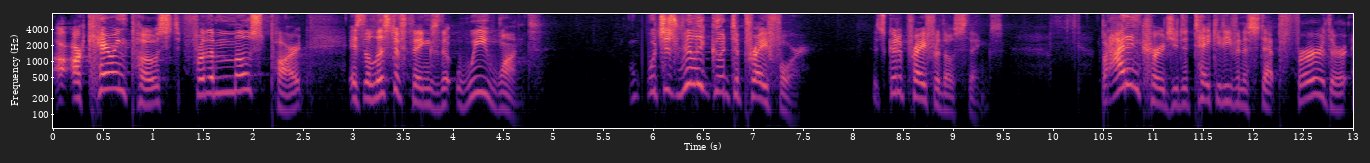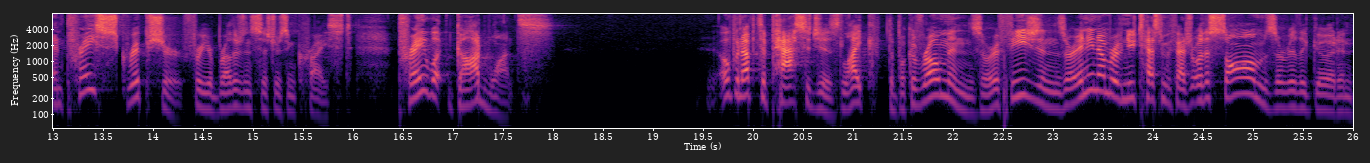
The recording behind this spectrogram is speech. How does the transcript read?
Our, our caring post, for the most part, is the list of things that we want, which is really good to pray for. It's good to pray for those things. But I'd encourage you to take it even a step further and pray scripture for your brothers and sisters in Christ. Pray what God wants. Open up to passages like the book of Romans or Ephesians or any number of New Testament passages, or the Psalms are really good. And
